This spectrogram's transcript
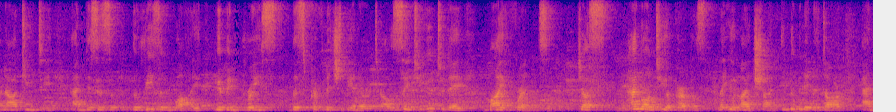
and our duty. And this is the reason why we've been graced this privilege to be on earth. I will say to you today, my friends, just Hang on to your purpose. Let your light shine. Illuminate the dark and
